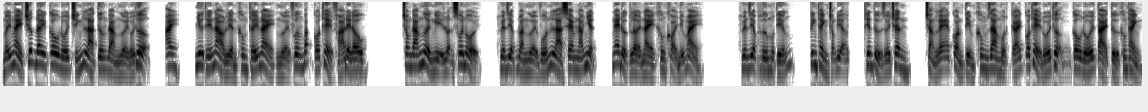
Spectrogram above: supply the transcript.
mấy ngày trước đây câu đối chính là tương đàm người đối thượng, ai, như thế nào liền không thấy này người phương Bắc có thể phá đề đâu. Trong đám người nghị luận sôi nổi, huyền diệp đoàn người vốn là xem náo nhiệt, nghe được lời này không khỏi nhíu mày. Huyền diệp hừ một tiếng, kinh thành trọng địa, thiên tử dưới chân, chẳng lẽ còn tìm không ra một cái có thể đối thượng câu đối tài tử không thành.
